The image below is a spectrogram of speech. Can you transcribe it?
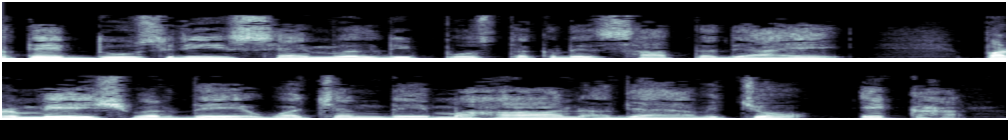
ਅਤੇ ਦੂਸਰੀ ਸੈਮੂਅਲ ਦੀ ਪੁਸਤਕ ਦੇ 7 ਅਧਿਆਏ ਪਰਮੇਸ਼ਵਰ ਦੇ ਵਚਨ ਦੇ ਮਹਾਨ ਅਧਿਆਇਆਂ ਵਿੱਚੋਂ ਇੱਕ ਹਨ।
